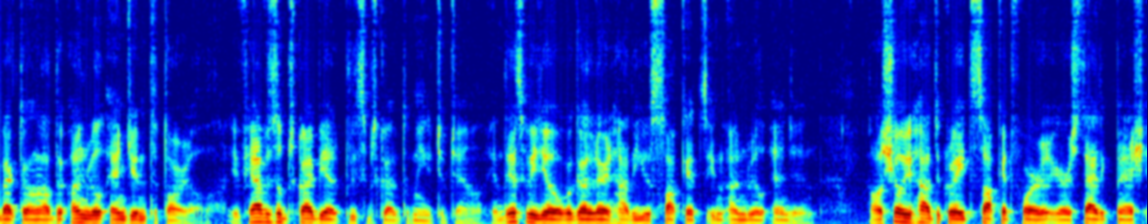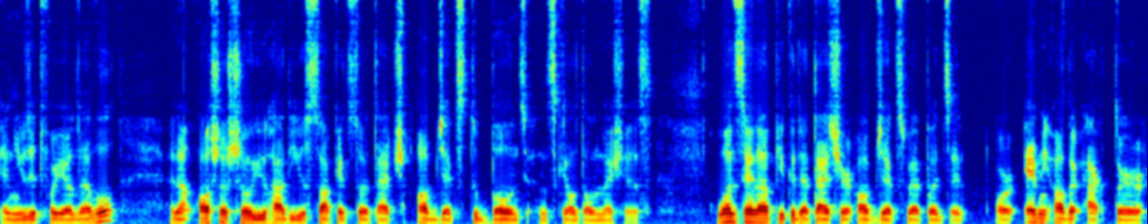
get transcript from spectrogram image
back to another Unreal Engine tutorial. If you haven't subscribed yet, please subscribe to my YouTube channel. In this video, we're going to learn how to use sockets in Unreal Engine. I'll show you how to create socket for your static mesh and use it for your level. And I'll also show you how to use sockets to attach objects to bones and skeletal meshes. One setup, you could attach your objects, weapons, and or any other actor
